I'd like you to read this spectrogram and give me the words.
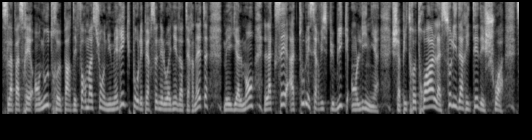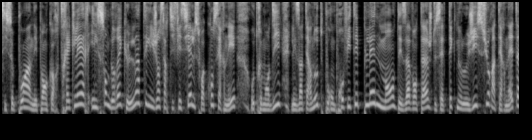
Cela passerait en outre par des formations numériques pour les personnes éloignées d'Internet, mais également l'accès à tous les services publics en ligne. Chapitre 3, la solidarité des choix. Si ce point n'est pas encore très clair, il semblerait que l'intelligence artificielle soit concernée. Autrement dit, les internautes pourront profiter pleinement des avantages de cette technologie sur Internet,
